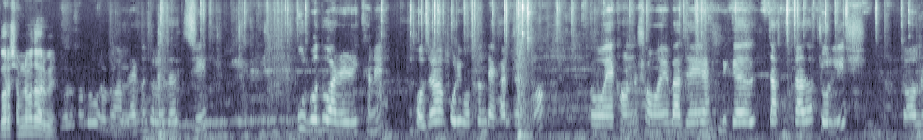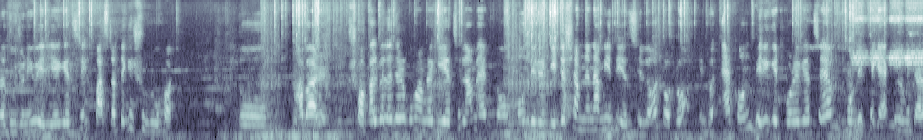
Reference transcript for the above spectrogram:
দুয়ারের সামনে মতো পারবেন আমরা এখন চলে যাচ্ছি। পূর্ব দুয়ারের এখানে। ধ্বজা পরিবর্তন দেখার জন্য। তো এখন সময় বাজে বিকেল চারটা চল্লিশ। তো আমরা দুজনেই বেরিয়ে গেছি। পাঁচটা থেকে শুরু হয়। তো আবার সকালবেলা যেরকম আমরা গিয়েছিলাম, একদম মন্দিরের গেটের সামনে নামিয়ে দিয়েছিল টোটো। কিন্তু এখন ব্যারিকেড পড়ে গেছে মন্দির থেকে এক কিলোমিটার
